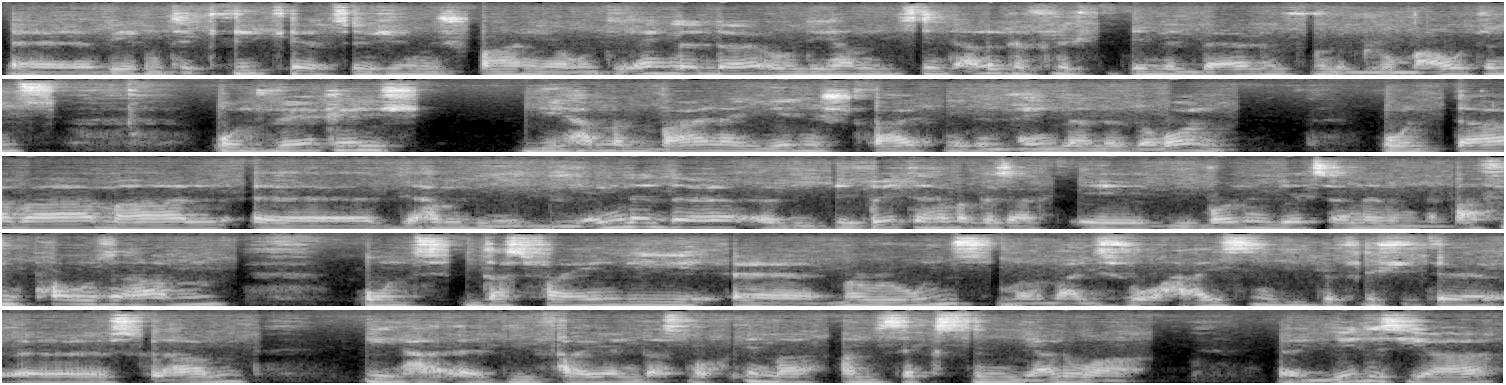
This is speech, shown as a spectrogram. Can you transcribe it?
äh, während der Kriege zwischen Spanier und die Engländer und die haben, sind alle geflüchtet in den Bergen von den Blue Mountains. Und wirklich, die haben beinahe jeden Streit mit den Engländern gewonnen. Und da war mal, äh, da haben die, die Engländer, äh, die, die Briten haben gesagt, äh, wir wollen jetzt eine Waffenpause haben. Und das feiern die äh, Maroons, weil so heißen, die geflüchtete äh, Sklaven, die, äh, die feiern das noch immer am 6. Januar. Jedes Jahr.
